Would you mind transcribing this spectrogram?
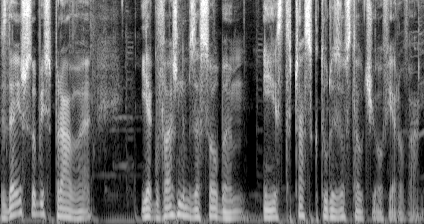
Zdajesz sobie sprawę, jak ważnym zasobem jest czas, który został ci ofiarowany.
